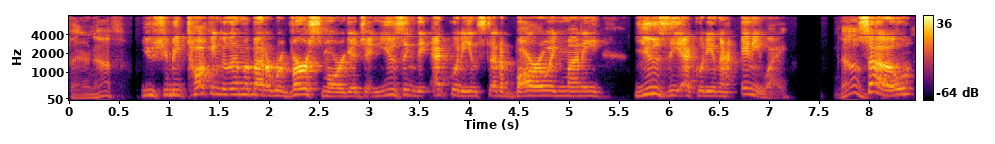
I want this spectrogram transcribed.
Fair enough. You should be talking to them about a reverse mortgage and using the equity instead of borrowing money. Use the equity in there anyway. No. So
